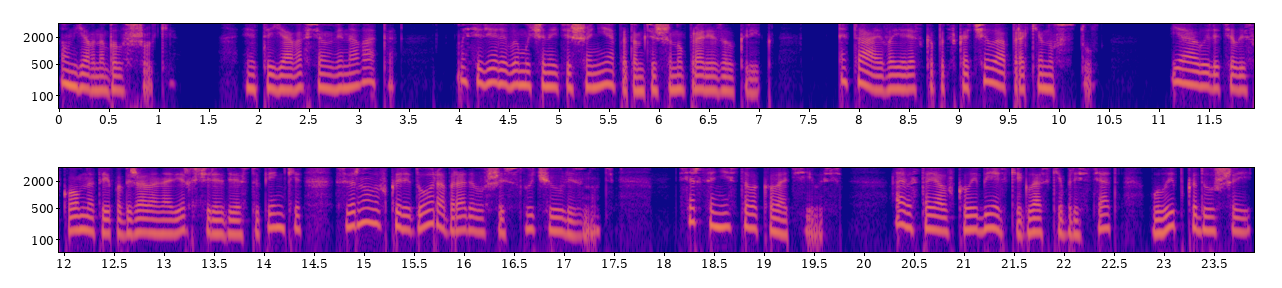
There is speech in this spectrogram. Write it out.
Он явно был в шоке. Это я во всем виновата. Мы сидели в вымученной тишине, а потом тишину прорезал крик. Это Айва, я резко подскочила, опрокинув стул. Я вылетела из комнаты и побежала наверх через две ступеньки, свернула в коридор, обрадовавшись случаю улизнуть. Сердце неистово колотилось. Айва стоял в колыбельке, глазки блестят, улыбка душей.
